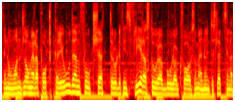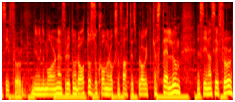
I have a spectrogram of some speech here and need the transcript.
den ovanligt långa rapportperioden fortsätter och det finns flera stora bolag kvar som ännu inte släppt sina siffror. Nu under morgonen, förutom Ratos, så kommer också fastighetsbolaget Castellum med sina siffror.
